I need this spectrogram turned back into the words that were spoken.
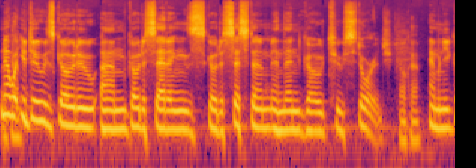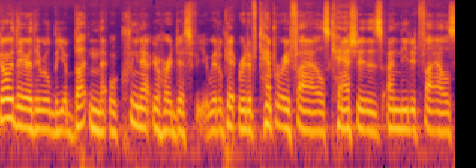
Now, what you do is go to um, go to settings, go to system, and then go to storage. Okay. And when you go there, there will be a button that will clean out your hard disk for you. It'll get rid of temporary files, caches, unneeded files.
